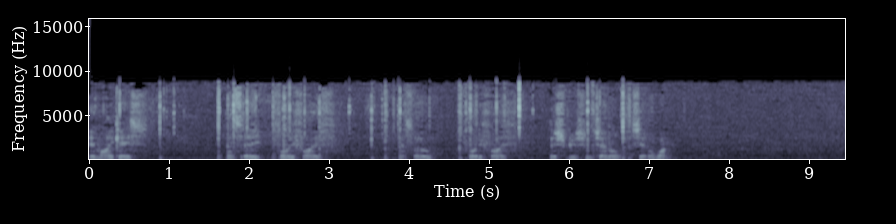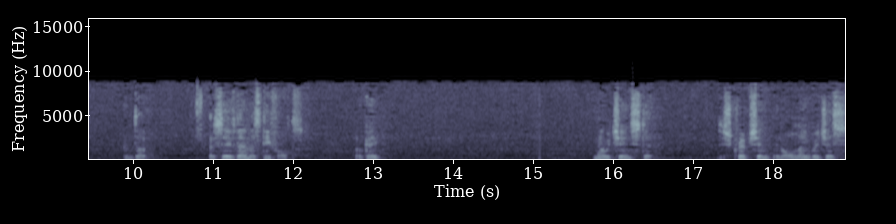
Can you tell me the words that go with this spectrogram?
in my case, SA45, SO45, distribution channel 01. And done. I save them as defaults. Okay? Now we change the description in all languages.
